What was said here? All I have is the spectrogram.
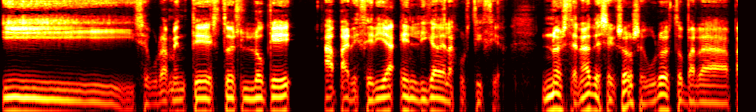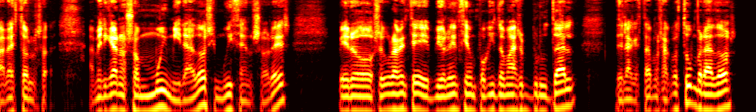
y seguramente esto es lo que aparecería en Liga de la Justicia. No escenas de sexo, seguro, esto para, para esto los americanos son muy mirados y muy censores, pero seguramente violencia un poquito más brutal de la que estamos acostumbrados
